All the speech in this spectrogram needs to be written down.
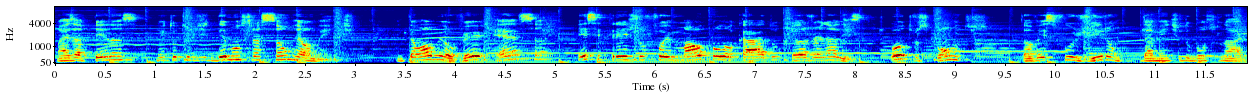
mas apenas no intuito de demonstração realmente. Então, ao meu ver, essa, esse trecho foi mal colocado pela jornalista. Outros pontos talvez fugiram da mente do Bolsonaro.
